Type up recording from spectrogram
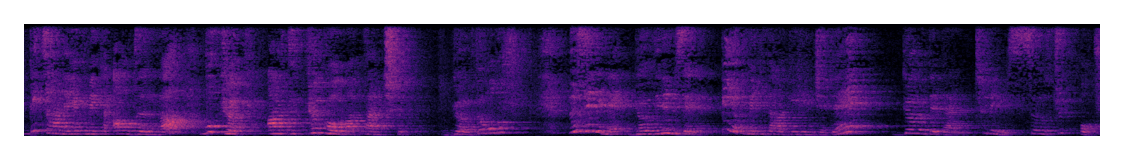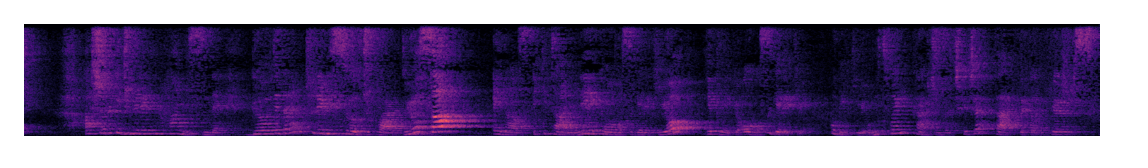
bir tane yapım eki aldığında bu kök artık kök olmaktan çıkıp gövde olur. Üzerine, gövdenin üzerine eki daha gelince de gövdeden türemiş sözcük olur. Aşağıdaki cümlelerin hangisinde gövdeden türemiş sözcük var diyorsa en az iki tane ne eki olması gerekiyor? Yapım eki olması gerekiyor. Bu bilgiyi unutmayın. Karşınıza çıkacak. Takipte kalın. Görüşürüz.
